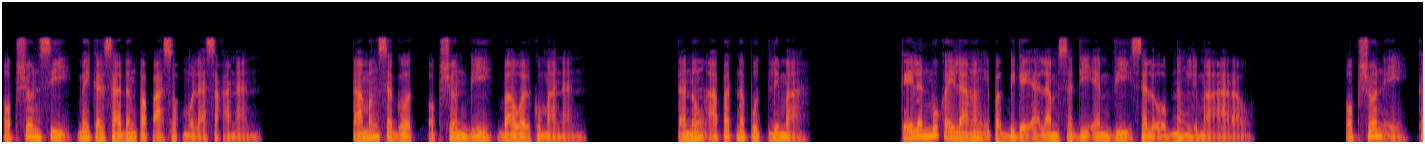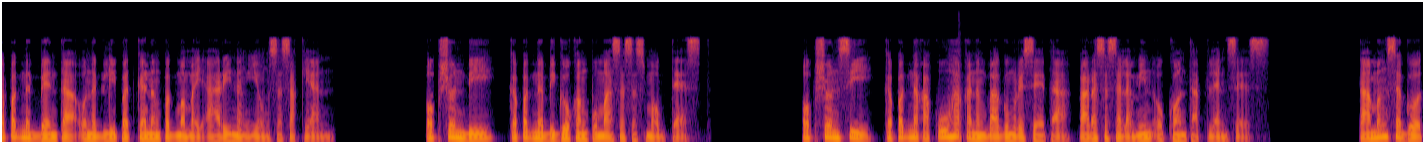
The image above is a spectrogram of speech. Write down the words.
Option C, may kalsadang papasok mula sa kanan. Tamang sagot, option B, bawal kumanan. Tanong 45. Kailan mo kailangang ipagbigay alam sa DMV sa loob ng lima araw? Option A, kapag nagbenta o naglipat ka ng pagmamayari ng iyong sasakyan. Option B, kapag nabigo kang pumasa sa smog test. Option C, kapag nakakuha ka ng bagong reseta para sa salamin o contact lenses. Tamang sagot,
